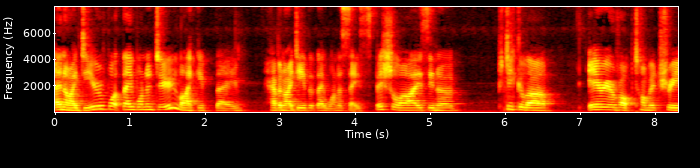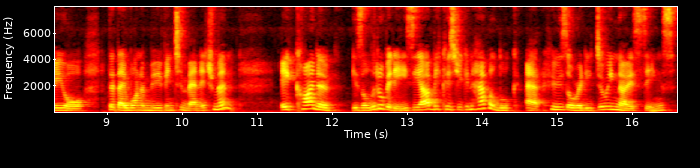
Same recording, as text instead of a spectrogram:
an idea of what they want to do, like if they have an idea that they want to say specialize in a particular area of optometry or that they want to move into management, it kind of is a little bit easier because you can have a look at who's already doing those things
